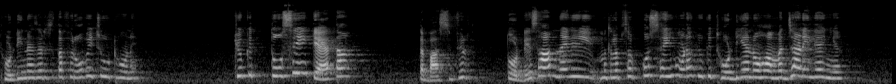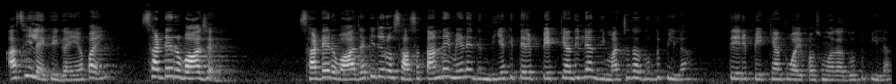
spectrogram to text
ਤੁਹਾਡੀ ਨਜ਼ਰ 'ਚ ਤਾਂ ਫਿਰ ਉਹ ਵੀ ਝੂਠ ਹੋਣੇ। ਕਿਉਂਕਿ ਤੁਸੀਂ ਕਹਿਤਾ ਤਾਂ ਬਸ ਫਿਰ ਤੁਹਾਡੇ ਹਿਸਾਬ ਨਾਲ ਵੀ ਮਤਲਬ ਸਭ ਕੁਝ ਸਹੀ ਹੋਣਾ ਕਿਉਂਕਿ ਤੁਹਾਡੀਆਂ ਨੋਹਾਂ ਮੱਝਾਂ ਨਹੀਂ ਲਿਆਈਆਂ। ਅਸੀਂ ਲੈ ਕੇ ਗਏ ਆ ਭਾਈ। ਸਾਡੇ ਰਿਵਾਜ ਹੈ। ਸਾਡੇ ਰਿਵਾਜ ਹੈ ਕਿ ਜਦੋਂ ਸੱਸ ਤਾਨੇ ਮਿਹਣੇ ਦਿੰਦੀ ਹੈ ਕਿ ਤੇਰੇ ਪੇਕਿਆਂ ਦੀ ਲਿਆਂਦੀ ਮੱਝ ਦਾ ਦੁੱਧ ਪੀ ਲਾ, ਤੇਰੇ ਪੇਕਿਆਂ ਤੋਂ ਆਏ ਪਸ਼ੂਆਂ ਦਾ ਦੁੱਧ ਪੀ ਲਾ,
